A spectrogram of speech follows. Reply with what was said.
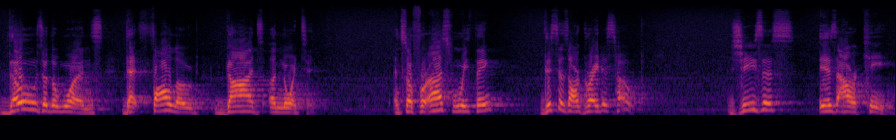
those are the ones that followed God's anointing. And so for us, when we think, this is our greatest hope. Jesus is our King,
